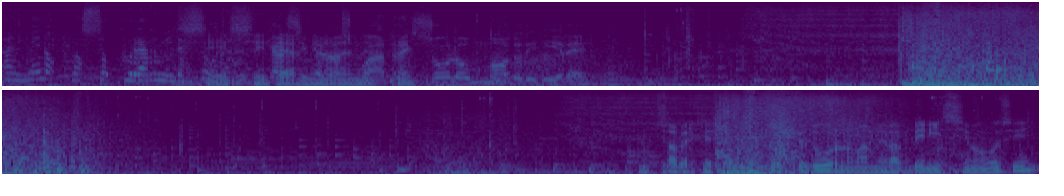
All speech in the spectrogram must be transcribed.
Almeno posso curarmi da Sì, sola. sì, termina la squadra è solo un modo di dire. Non so perché c'ho avuto il doppio turno, ma mi va benissimo così.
